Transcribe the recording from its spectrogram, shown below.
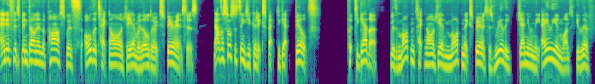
And if it's been done in the past with older technology and with older experiences, now the sorts of things you could expect to get built, put together with modern technology and modern experiences, really genuinely alien ones. If you live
